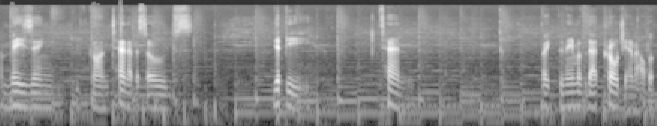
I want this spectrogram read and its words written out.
amazing. We've gone 10 episodes. Yippee. 10. Like the name of that Pearl Jam album.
